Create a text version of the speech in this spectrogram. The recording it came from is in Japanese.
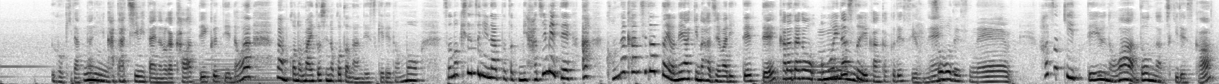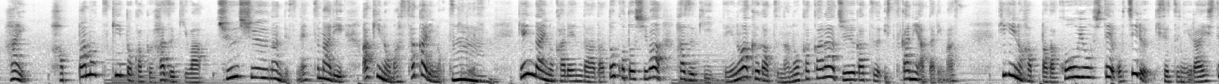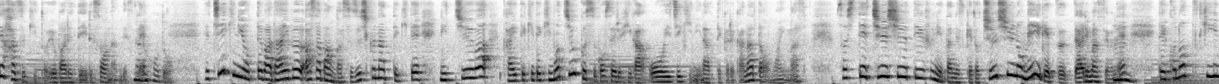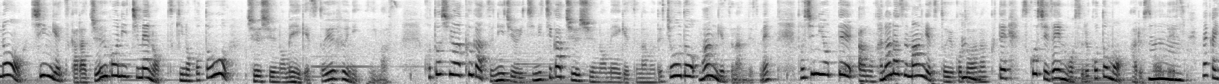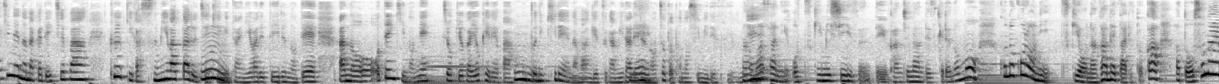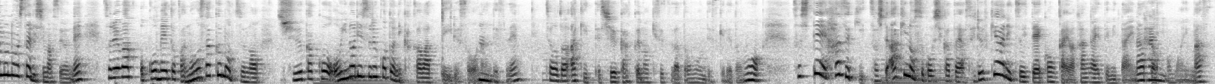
動きだったり、形みたいなのが変わっていくっていうのは、まあ、この毎年のことなんですけれどもその季節になった時に初めてあこんな感じだったよね秋の始まりってって体が思い出すという感覚ですよね。そうですね。葉月っていうのはどんな月ですか？はい。葉っぱの月と書く葉月は中秋なんですね。つまり秋の真っ盛りの月です、うん現代のカレンダーだと今年は葉月っていうのは9月7日から10月5日にあたります。木々の葉っぱが紅葉して落ちる季節に由来して葉月と呼ばれているそうなんですね。なるほど。地域によってはだいぶ朝晩が涼しくなってきて日中は快適で気持ちよく過ごせる日が多い時期になってくるかなと思います。そして中秋っていうふうに言ったんですけど中秋の名月ってありますよね、うん、でこの月の新月から15日目の月のことを中秋の名月というふうに言います今年は9月21日が中秋の名月なのでちょうど満月なんですね。年によってあの必ず満月ということはなくて、うん、少し前後することもあるそうです、うん、なんか1年の中で一番空気が澄み渡る時期みたいに言われているので、うん、あのお天気のね状況が良ければ、本当に綺麗な満月が見られるの、ちょっと楽しみですよね、まあ、まさにお月見シーズンっていう感じなんですけれどもこの頃に月を眺めたりとかあとお供え物をしたりしますよね。それはお米とか農作物の収穫をお祈りすることに関わっているそうなんですね、うん、ちょうど秋って収穫の季節だと思うんですけれども。そして葉月そして秋の過ごし方やセルフケアについて今回は考えてみたいなと思います、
